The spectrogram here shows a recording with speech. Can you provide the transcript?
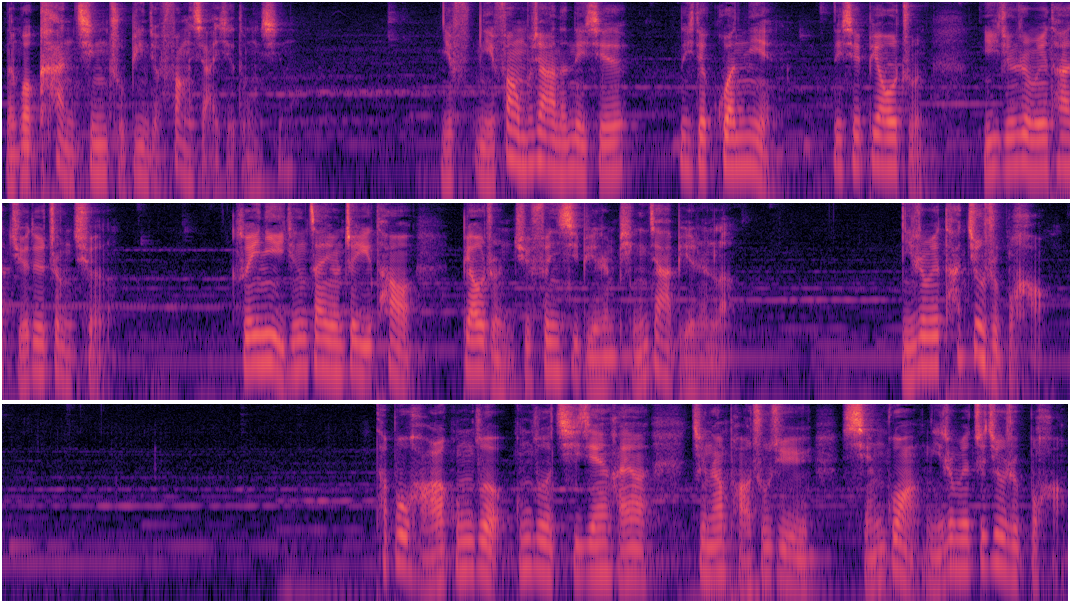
能够看清楚并且放下一些东西呢？你你放不下的那些。那些观念、那些标准，你已经认为它绝对正确了，所以你已经在用这一套标准去分析别人、评价别人了。你认为他就是不好，他不好好工作，工作期间还要经常跑出去闲逛，你认为这就是不好，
